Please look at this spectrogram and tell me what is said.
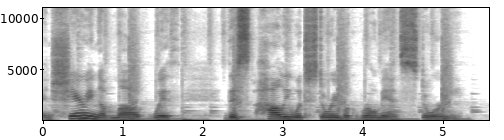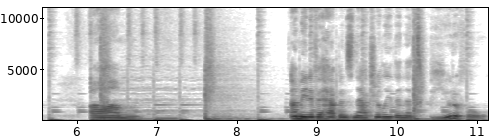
and sharing of love with this Hollywood storybook romance story. Um, I mean, if it happens naturally, then that's beautiful.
